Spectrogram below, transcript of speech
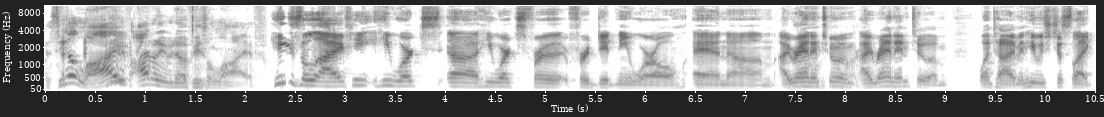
Is he alive? I don't even know if he's alive. He's alive. He he works uh he works for for Disney World, and um I ran Oh, into him I ran into him one time and he was just like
